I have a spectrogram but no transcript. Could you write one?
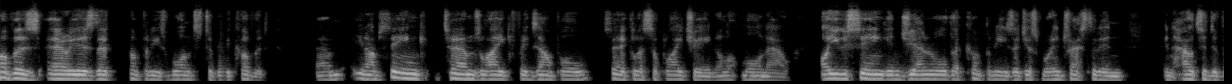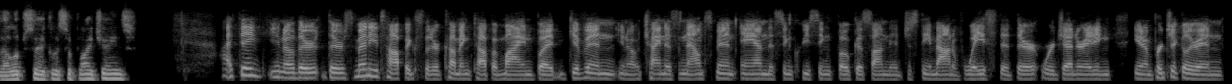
covers areas that companies want to be covered. Um, you know, I'm seeing terms like, for example, circular supply chain a lot more now. Are you seeing in general that companies are just more interested in in how to develop circular supply chains? I think you know there there's many topics that are coming top of mind, but given you know China's announcement and this increasing focus on the, just the amount of waste that they're we're generating, you know, in particular in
